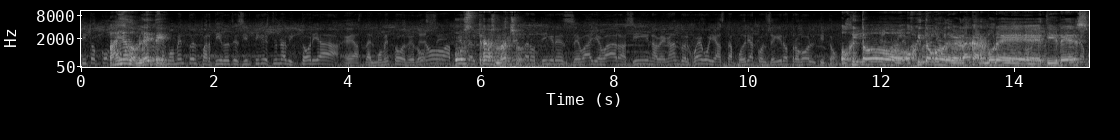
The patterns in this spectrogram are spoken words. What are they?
Tito, ¿cómo- Vaya doblete. hasta el momento del partido, es decir, Tigres tiene una victoria eh, hasta el momento de 12. No el Ostras, paso macho. Querétaro, Tigres se va a llevar así navegando el juego y hasta podría conseguir otro gol, Tito. Ojito, ojito como de verdad carbure Tigres.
